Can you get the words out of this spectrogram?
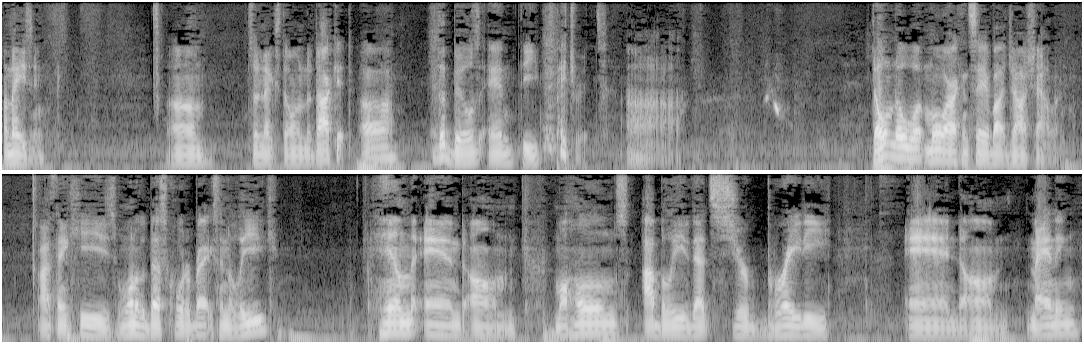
amazing. Um, so next on the docket, uh, the Bills and the Patriots. Uh, don't know what more I can say about Josh Allen. I think he's one of the best quarterbacks in the league. Him and um, Mahomes, I believe that's your Brady and um, Manning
